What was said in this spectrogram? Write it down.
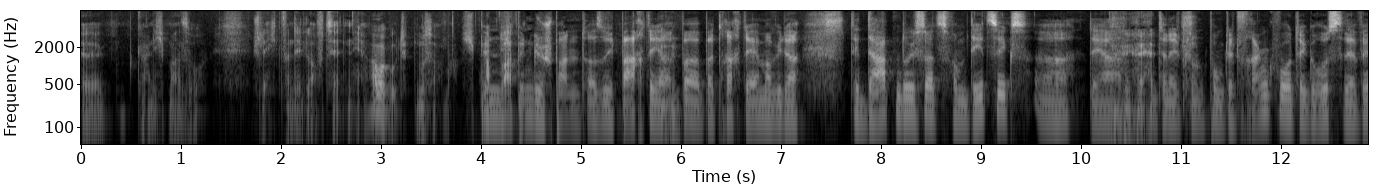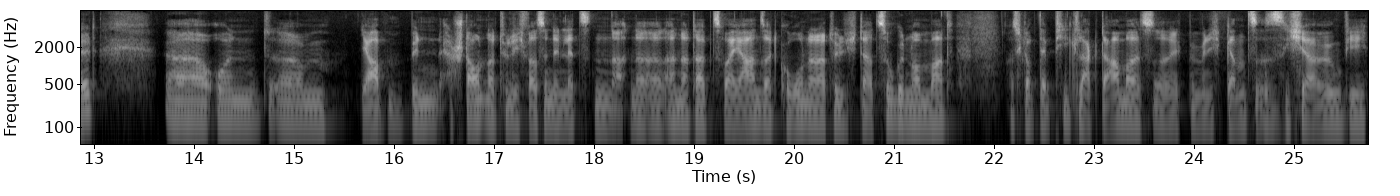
äh, gar nicht mal so schlecht von den Laufzeiten her. Aber gut, muss man mal. Ich bin, ich bin gespannt. Also ich beachte ja, mhm. be betrachte ja immer wieder den Datendurchsatz vom D6, äh, der Internetknotenpunkt in Frankfurt, der größte der Welt. Äh, und ähm, ja, bin erstaunt natürlich, was in den letzten anderthalb, zwei Jahren seit Corona natürlich da zugenommen hat. Also ich glaube, der Peak lag damals, äh, ich bin mir nicht ganz sicher, irgendwie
